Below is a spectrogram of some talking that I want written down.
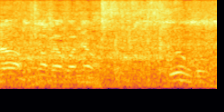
자, 이거 몇 번이요? 고용, 고용.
